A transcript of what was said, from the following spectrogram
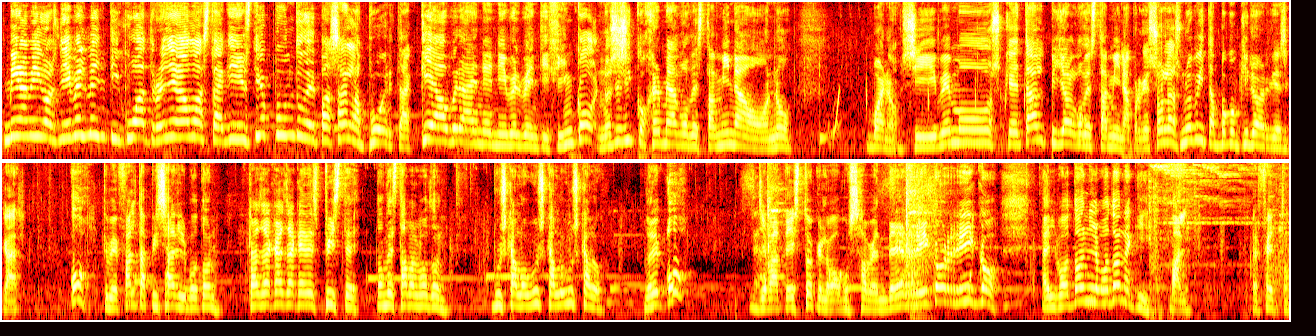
Mira amigos, nivel 24, he llegado hasta aquí Estoy a punto de pasar la puerta. ¿Qué habrá en el nivel 25? No sé si cogerme algo de estamina o no. Bueno, si vemos qué tal Pillo algo de estamina, porque son las 9 Y tampoco quiero arriesgar. ¡Oh! Que me falta pisar el botón. Calla, calla, que despiste. ¿Dónde estaba el botón? Búscalo, búscalo, búscalo. ¡Oh! Llévate esto que lo vamos a vender. Rico, rico. El botón, el botón aquí. Vale, perfecto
